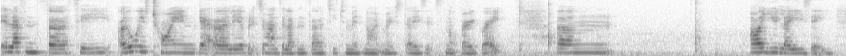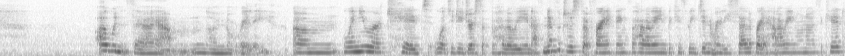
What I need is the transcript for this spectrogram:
11.30. I always try and get earlier, but it's around 11.30 to midnight most days. It's not very great. Um, are you lazy? I wouldn't say I am. No, not really. Um, when you were a kid, what did you dress up for Halloween? I've never dressed up for anything for Halloween because we didn't really celebrate Halloween when I was a kid.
